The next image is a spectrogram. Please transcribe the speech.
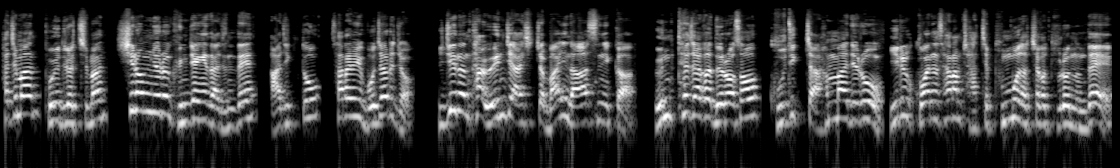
하지만 보여드렸지만 실업률은 굉장히 낮은데 아직도 사람이 모자르죠. 이제는 다 왠지 아시죠? 많이 나왔으니까 은퇴자가 늘어서 구직자 한마디로 일을 구하는 사람 자체 분모 자체가 줄었는데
